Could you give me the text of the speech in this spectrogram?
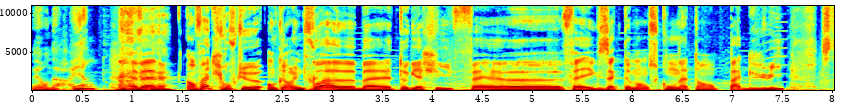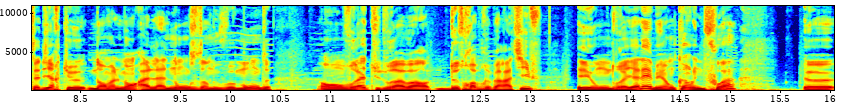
Et on n'a rien. Eh ben, en fait, je trouve que encore une fois, euh, bah, Togashi fait euh, fait exactement ce qu'on n'attend pas de lui. C'est-à-dire que normalement, à l'annonce d'un nouveau monde, en vrai, tu devrais avoir deux trois préparatifs et on devrait y aller. Mais encore une fois, euh,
